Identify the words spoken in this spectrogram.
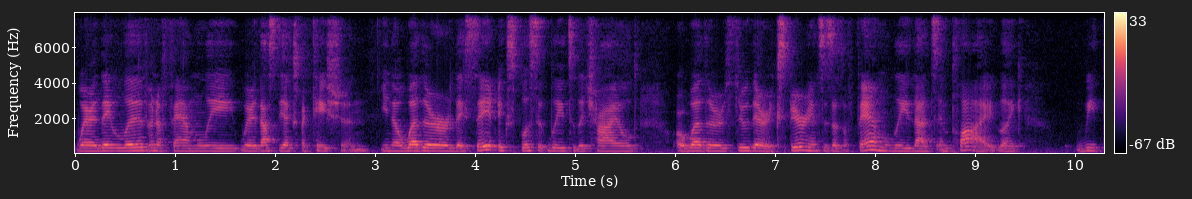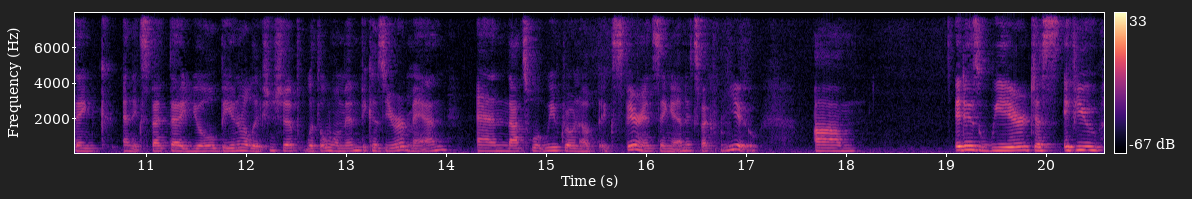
where they live in a family where that's the expectation you know whether they say it explicitly to the child or whether through their experiences as a family that's implied like we think and expect that you'll be in a relationship with a woman because you're a man and that's what we've grown up experiencing and expect from you. Um, it is weird just if you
